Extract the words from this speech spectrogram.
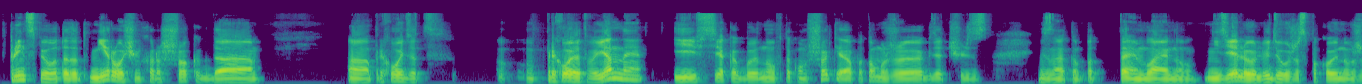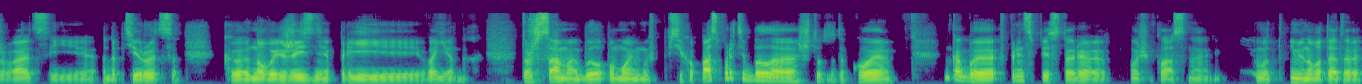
в принципе, вот этот мир очень хорошо, когда э, приходят, военные, и все как бы, ну, в таком шоке, а потом уже где-то через не знаю, там по таймлайну неделю люди уже спокойно уживаются и адаптируются к новой жизни при военных. То же самое было, по-моему, в психопаспорте было что-то такое. Ну, как бы, в принципе, история очень классная. Вот именно вот это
